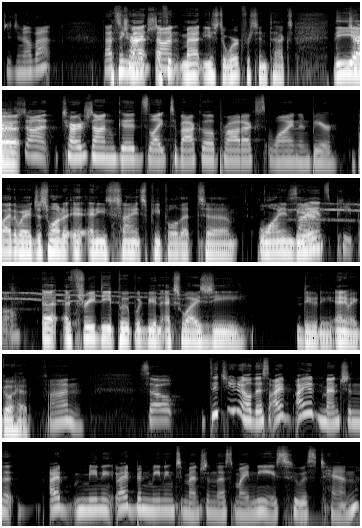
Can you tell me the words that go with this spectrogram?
Did you know that? I That's think Matt. charged I think Matt used to work for Syntax. The uh, charged on charged on goods like tobacco products, wine, and beer. by the way, I just want to, any science people that um, wine and beer. Science people. Uh, a 3D poop would be an XYZ duty. Anyway, go ahead. Fun. So, did you know this? I I had mentioned that I'd meaning I'd been meaning to mention this. My niece, who is ten,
